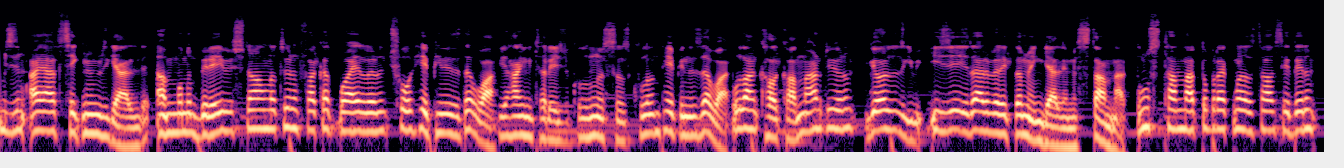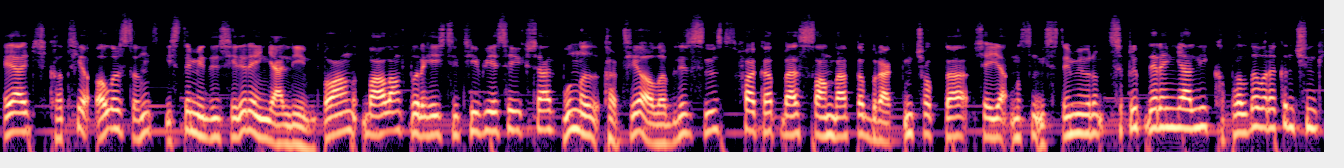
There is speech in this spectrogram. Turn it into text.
bizim ayar sekmemiz geldi. Ben bunu birey üstüne anlatıyorum fakat bu ayarların çoğu hepinizde var. Bir hangi tarayıcı kullanırsanız kullanın hepinizde var. Buradan kalkanlar diyorum. Gördüğünüz gibi izleyiciler ve reklam engelleme standart. Bunu standartta bırakmanızı tavsiye ederim. Eğer ki katıya alırsanız istemediğiniz şeyleri engelleyebilir. Bağlan- bağlantıları HTTPS'e yüksel. Bunu katıya alabilirsiniz. Fakat ben standartta bıraktım. Çok da şey yapmasını istemiyorum. Scriptleri engelleyin kapalıda bırakın çünkü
